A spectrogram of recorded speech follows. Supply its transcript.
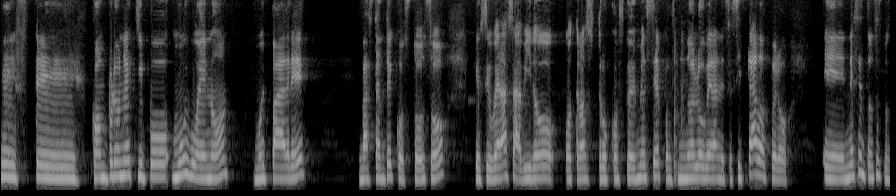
Este, compré un equipo muy bueno, muy padre, bastante costoso, que si hubiera sabido otros trucos que hoy me sé, pues no lo hubiera necesitado, pero en ese entonces, pues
